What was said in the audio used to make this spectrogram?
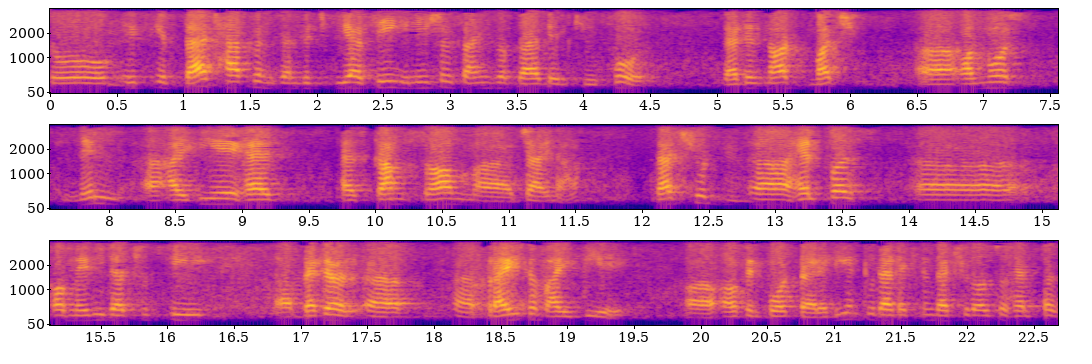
So if, if that happens, and which we are seeing initial signs of that in Q4, that is not much, uh, almost nil uh, IPA has, has come from uh, China that should uh, help us, uh, or maybe that should see a better uh, uh, price of IPA uh, of import parity, and to that extent, that should also help us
